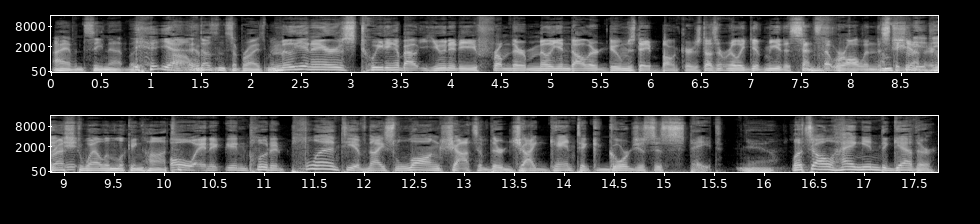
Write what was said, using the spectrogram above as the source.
I haven't seen that, but Yeah. it doesn't surprise me. Millionaires tweeting about unity from their million dollar doomsday bunkers doesn't really give me the sense that we're all in this I'm sure together. dressed well and looking hot. Oh, and it included plenty of nice long shots of their gigantic, gorgeous estate. Yeah. Let's all hang in together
